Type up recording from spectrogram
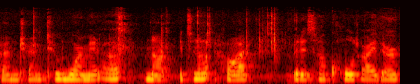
I'm trying to warm it up. Not, It's not hot, but it's not cold either.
